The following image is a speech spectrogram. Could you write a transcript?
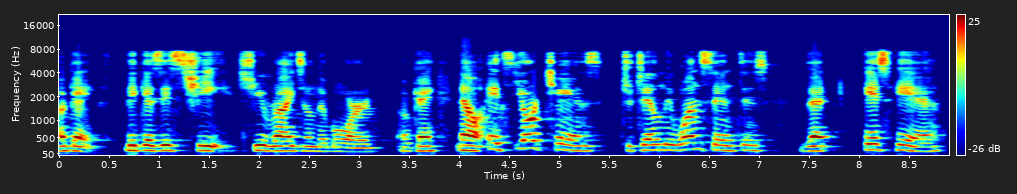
Okay, because it's she. She writes on the board. Okay, now it's your chance to tell me one sentence that is here,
